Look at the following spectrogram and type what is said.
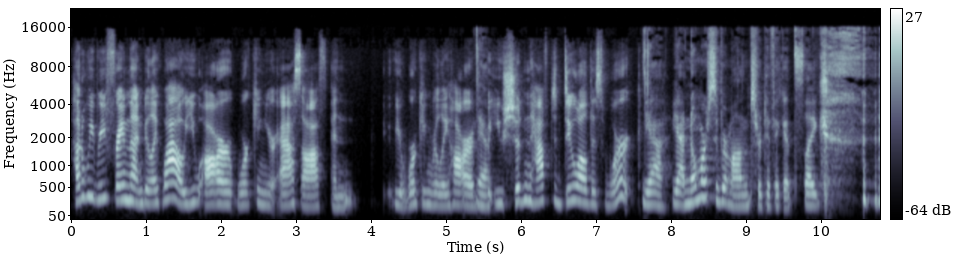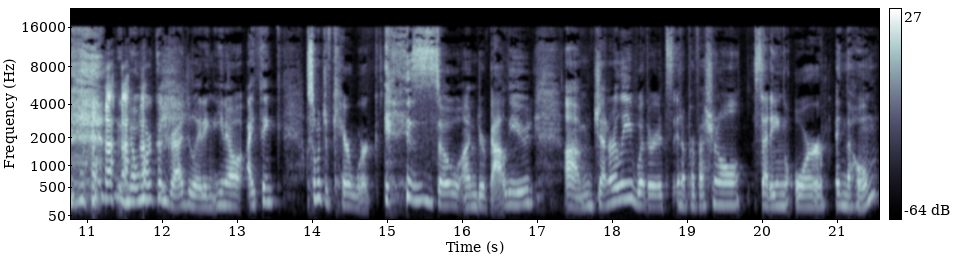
how do we reframe that and be like wow you are working your ass off and you're working really hard yeah. but you shouldn't have to do all this work. Yeah yeah no more supermom certificates like no more congratulating. You know i think so much of care work is so undervalued um, generally whether it's in a professional setting or in the home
